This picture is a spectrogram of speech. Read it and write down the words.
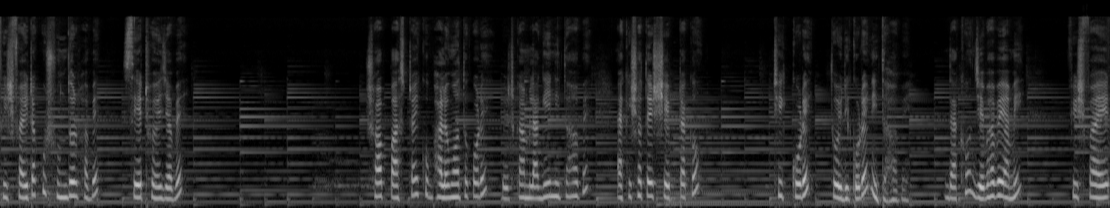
ফিশ ফ্রাইটা খুব সুন্দরভাবে সেট হয়ে যাবে। সব পাশটাই খুব ভালো মতো করে ব্রেডক্রাম লাগিয়ে নিতে হবে। একই সাথে শেপটাকেও ঠিক করে তৈরি করে নিতে হবে। দেখো, যেভাবে আমি ফিশ ফ্রাইয়ের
